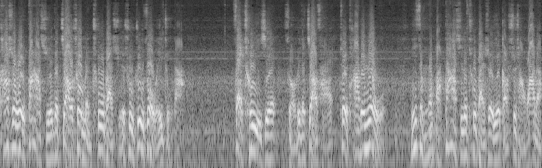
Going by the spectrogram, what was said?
他是为大学的教授们出版学术著作为主的，再出一些所谓的教材，这是他的任务。你怎么能把大学的出版社也搞市场化呢？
